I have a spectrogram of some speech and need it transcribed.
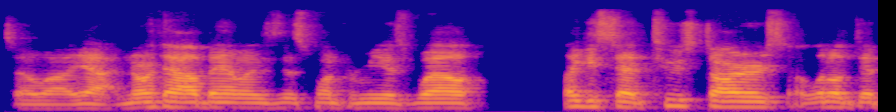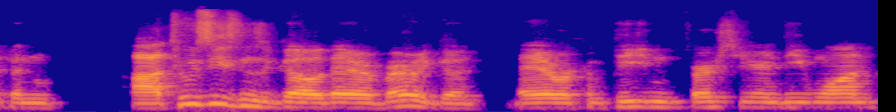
So uh, yeah, North Alabama is this one for me as well. Like you said, two starters, a little dip in. Uh, two seasons ago, they were very good. They were competing first year in D1.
